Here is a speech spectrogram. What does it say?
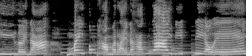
ทีเลยนะ ไม่ต้องทำอะไรนะคะ ง่ายนิดเดียวเอง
